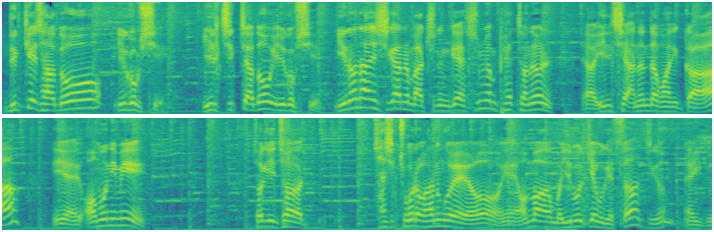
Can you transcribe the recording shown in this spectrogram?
늦게 자도 7시, 일찍 자도 7시. 일어나는 시간을 맞추는 게 수면 패턴을 야, 잃지 않는다고 하니까 예, 어머님이 저기 저 자식 죽으라고 하는 거예요. 예, 엄마가 뭐 일부러 깨우겠어? 지금? 아이고.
